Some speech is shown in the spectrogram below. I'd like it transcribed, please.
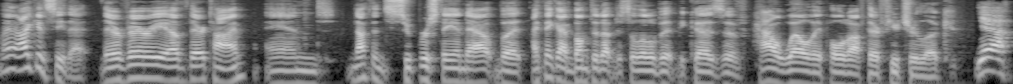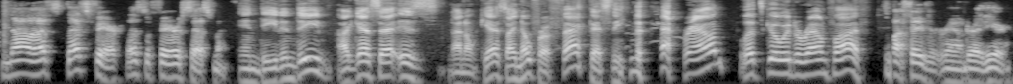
I I can see that. They're very of their time and nothing super stand out, but I think I bumped it up just a little bit because of how well they pulled off their future look. Yeah, no, that's that's fair. That's a fair assessment. Indeed, indeed. I guess that is, I don't guess, I know for a fact that's the end of that round. Let's go into round five. It's my favorite round right here.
